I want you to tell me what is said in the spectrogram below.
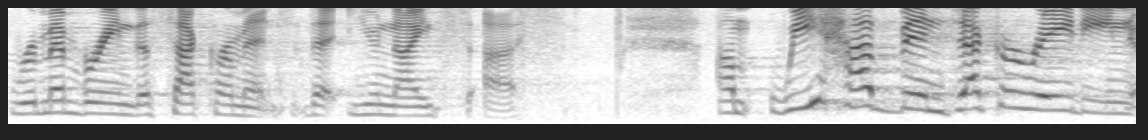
remembering the sacrament that unites us. Um, we have been decorating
